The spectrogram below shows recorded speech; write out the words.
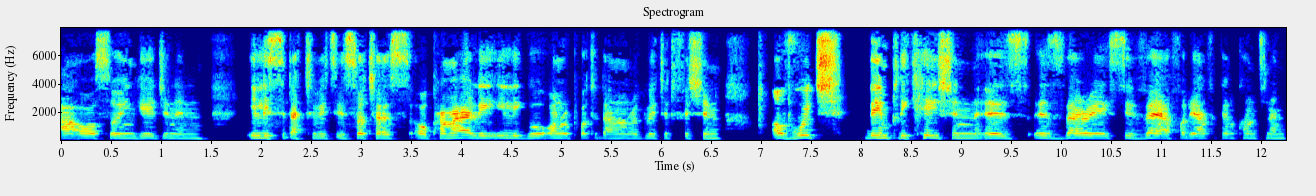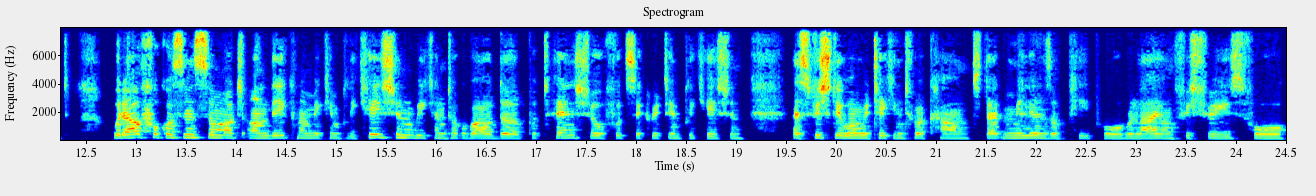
are also engaging in illicit activities, such as, or primarily illegal, unreported, and unregulated fishing, of which the implication is is very severe for the African continent. Without focusing so much on the economic implication, we can talk about the potential food security implication, especially when we take into account that millions of people rely on fisheries for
